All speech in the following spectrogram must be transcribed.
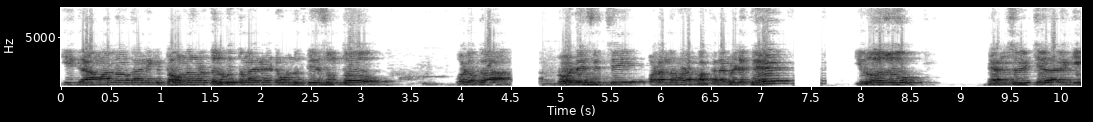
ఈ గ్రామాల్లో కానీ టౌన్లో జరుగుతున్నాయనేటువంటి ఉద్దేశంతో వాళ్ళు ఒక నోటీస్ ఇచ్చి వాళ్ళందరూ కూడా పక్కన పెడితే ఈ రోజు పెన్షన్ ఇచ్చేదానికి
